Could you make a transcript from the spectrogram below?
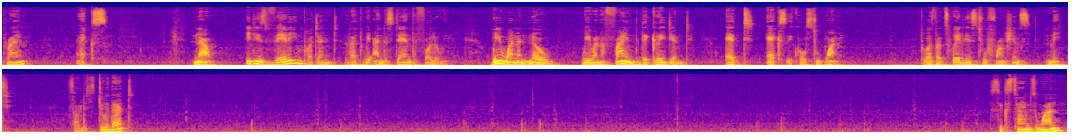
prime x. Now it is very important that we understand the following. We want to know we want to find the gradient at x equals to 1 because that's where these two functions meet so let's do that Six times one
